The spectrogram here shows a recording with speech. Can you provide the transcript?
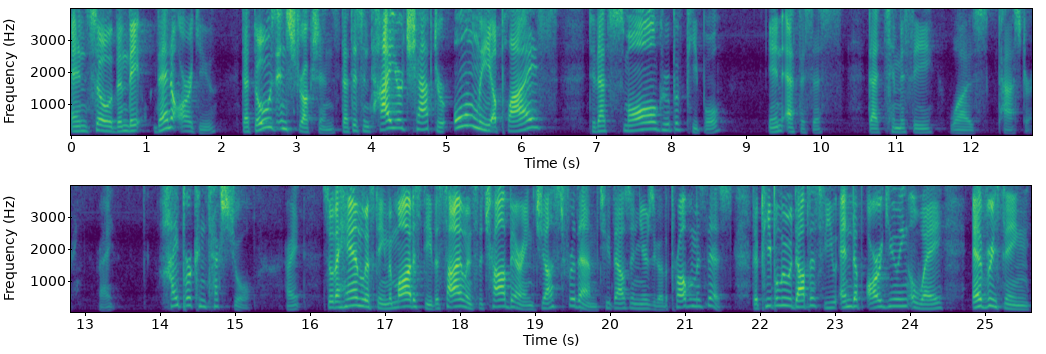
And so then they then argue that those instructions, that this entire chapter only applies to that small group of people in Ephesus that Timothy was pastoring, right? Hyper contextual, right? So the hand lifting, the modesty, the silence, the childbearing, just for them 2,000 years ago. The problem is this the people who adopt this view end up arguing away everything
